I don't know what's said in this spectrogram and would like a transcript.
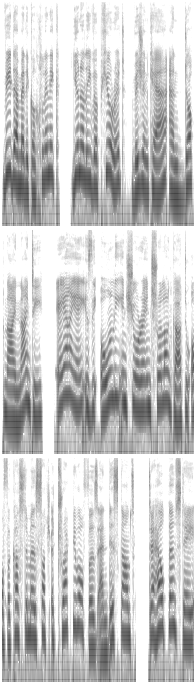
Vida Medical Clinic, Unilever Pureit, Vision Care, and Doc 990, AIA is the only insurer in Sri Lanka to offer customers such attractive offers and discounts to help them stay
